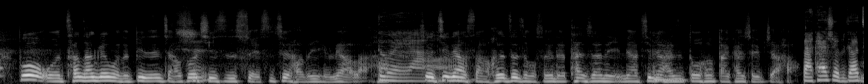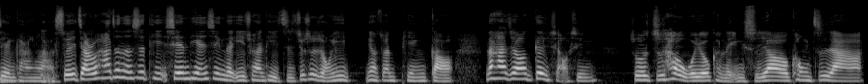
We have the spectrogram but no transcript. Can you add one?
不过我常常跟我的病人讲说，其实水是最好的饮料了，对呀，所以尽量少喝这种所谓的碳酸的饮料，尽量还是多喝白开水比较好。白开水比较健康啦，所以假如他真的是天先天性的遗传体质，就是容易尿酸偏高，那他就要更小心。说之后我有可能饮食要控制啊，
